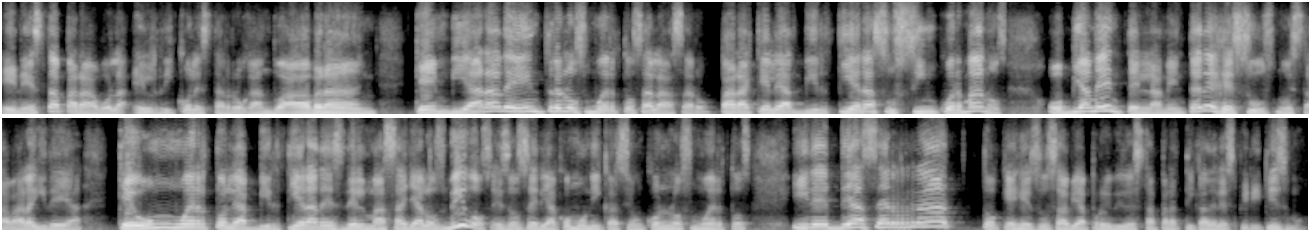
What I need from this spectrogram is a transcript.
En esta parábola el rico le está rogando a Abraham que enviara de entre los muertos a Lázaro para que le advirtiera a sus cinco hermanos. Obviamente en la mente de Jesús no estaba la idea que un muerto le advirtiera desde el más allá a los vivos. Eso sería comunicación con los muertos. Y desde hace rato que Jesús había prohibido esta práctica del espiritismo.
